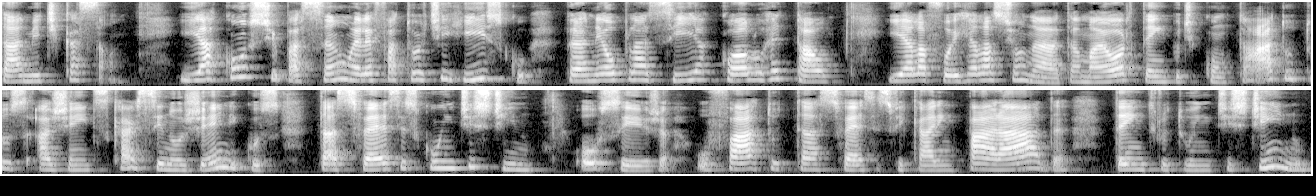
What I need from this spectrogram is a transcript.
da medicação. E a constipação ela é fator de risco para neoplasia coloretal e ela foi relacionada a maior tempo de contato dos agentes carcinogênicos das fezes com o intestino, ou seja, o fato das fezes ficarem paradas dentro do intestino,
